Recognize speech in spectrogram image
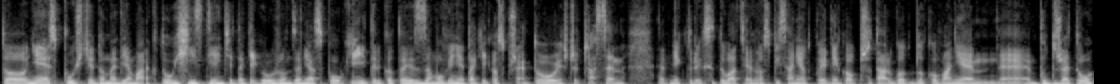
to nie jest pójście do Mediamarktu i zdjęcie takiego urządzenia z półki, tylko to jest zamówienie takiego sprzętu, jeszcze czasem w niektórych sytuacjach rozpisanie odpowiedniego przetargu, odblokowanie e, budżetu,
